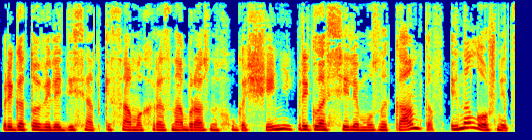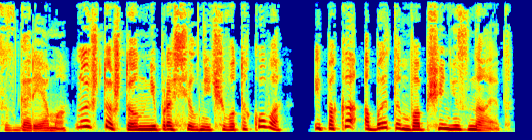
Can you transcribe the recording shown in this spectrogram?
Приготовили десятки самых разнообразных угощений, пригласили музыкантов и наложниц из гарема. Ну и что, что он не просил ничего такого, и пока об этом вообще не знает.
